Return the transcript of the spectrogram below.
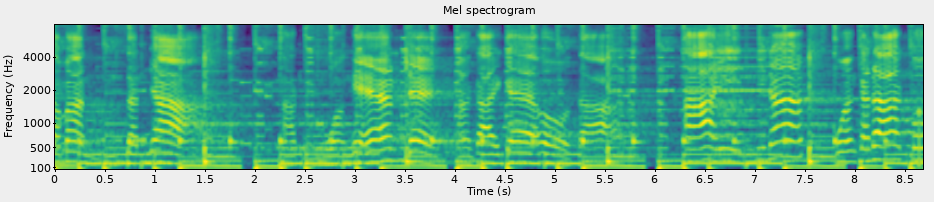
คำมันสัญญาหักห่วงแหนแด่ห่างกายแก้วตาอายนี่นะห่วงกระดาษคน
